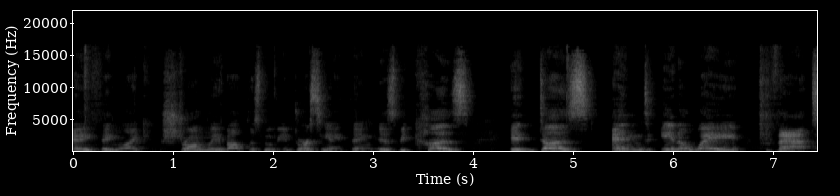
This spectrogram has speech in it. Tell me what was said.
anything like strongly about this movie endorsing anything is because it does end in a way that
